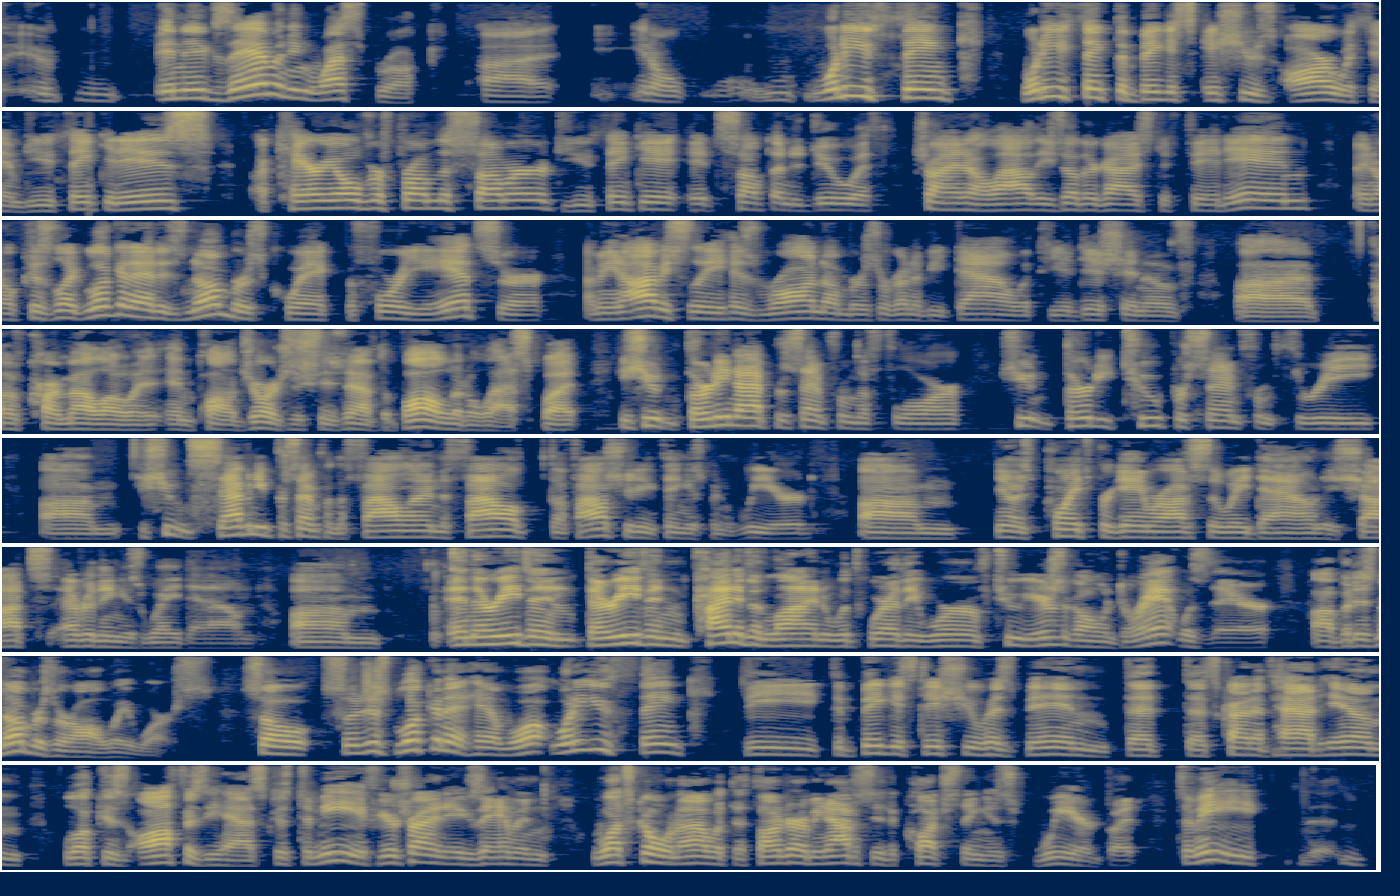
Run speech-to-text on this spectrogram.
in examining Westbrook, uh, you know, what do you think? What do you think the biggest issues are with him? Do you think it is a carryover from the summer? Do you think it, it's something to do with trying to allow these other guys to fit in? You know, because like looking at his numbers quick before you answer, I mean, obviously his raw numbers are going to be down with the addition of uh, of Carmelo and, and Paul George. So he's going to have the ball a little less, but he's shooting 39% from the floor, shooting 32% from three. Um, he's shooting 70% from the foul line. The foul the foul shooting thing has been weird. Um, you know, his points per game are obviously way down. His shots, everything is way down. Um, and they're even they're even kind of in line with where they were two years ago when Durant was there, uh, but his numbers are all way worse. So so just looking at him, what what do you think the the biggest issue has been that that's kind of had him look as off as he has? Because to me, if you're trying to examine what's going on with the Thunder, I mean, obviously the clutch thing is weird, but to me,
